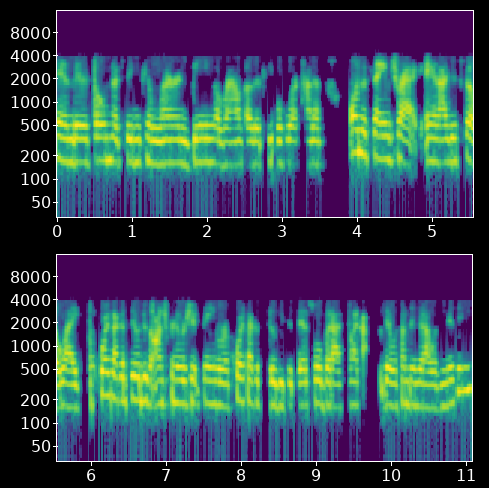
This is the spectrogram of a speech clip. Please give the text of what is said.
And there's so much that you can learn being around other people who are kind of on the same track. And I just felt like, of course, I could still do the entrepreneurship thing, or of course, I could still be successful, but I felt like there was something that I was missing.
